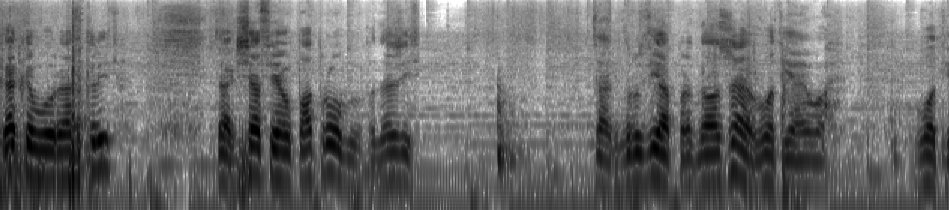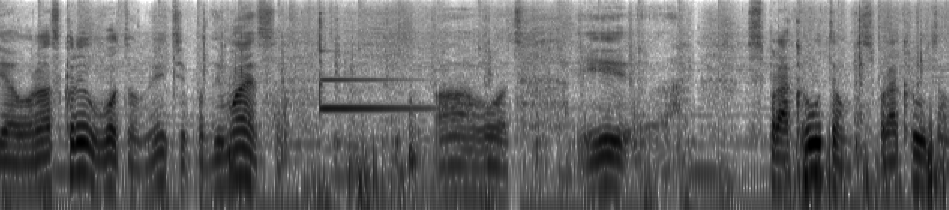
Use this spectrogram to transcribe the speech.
Как его раскрыть? Так, сейчас я его попробую. Подождите. Так, друзья, продолжаю. Вот я его, вот я его раскрыл. Вот он, видите, поднимается. А, вот. И с прокрутом, с прокрутом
